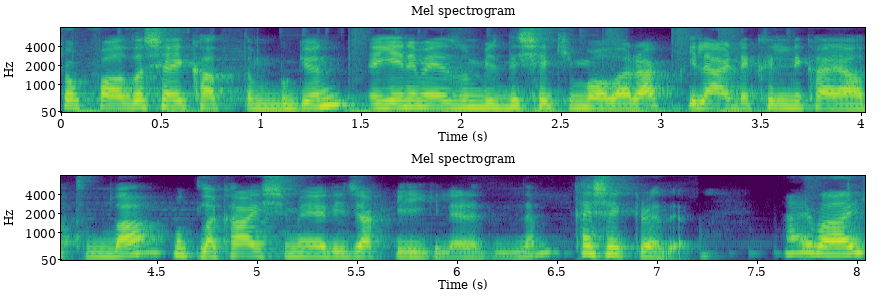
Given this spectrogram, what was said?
çok fazla şey kattım bugün. E, yeni mezun bir diş hekimi olarak ileride klinik hayatımda mutlaka işime yarayacak bilgiler edindim. Teşekkür ediyorum. Bye bye.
